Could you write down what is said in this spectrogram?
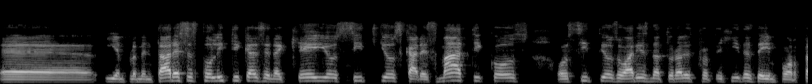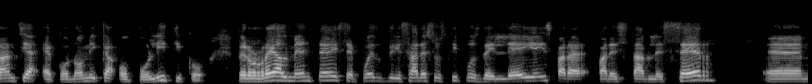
eh, y implementar esas políticas en aquellos sitios carismáticos o sitios o áreas naturales protegidas de importancia económica o político. Pero realmente se puede utilizar esos tipos de leyes para, para establecer eh,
